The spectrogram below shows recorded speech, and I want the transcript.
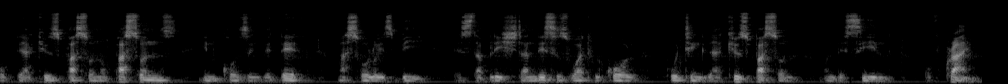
of the accused person or persons in causing the death must always be established. And this is what we call putting the accused person on the scene of crime.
